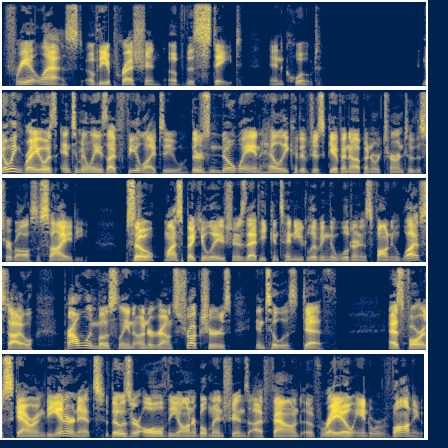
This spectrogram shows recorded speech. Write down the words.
free at last of the oppression of the state. Knowing Rayo as intimately as I feel I do, there's no way in hell he could have just given up and returned to the servile society. So, my speculation is that he continued living the wilderness Vonu lifestyle, probably mostly in underground structures, until his death. As far as scouring the internet, those are all the honorable mentions I've found of Rayo and or Vonu.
